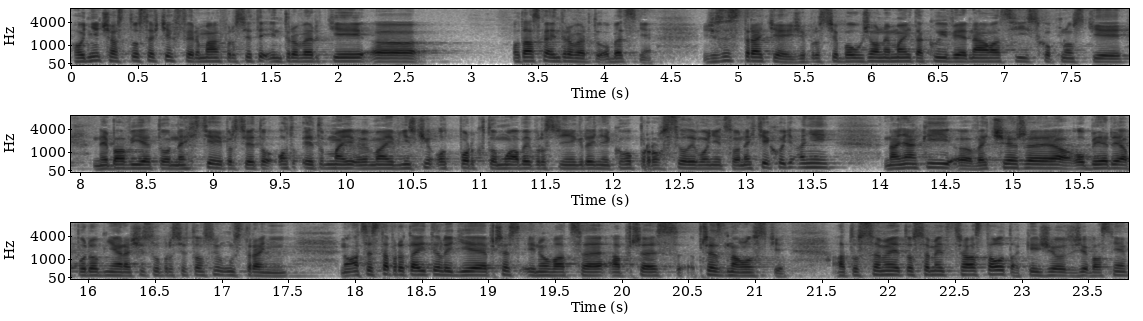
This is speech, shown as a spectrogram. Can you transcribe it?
hodně často se v těch firmách prostě ty introverti uh, Otázka introvertu obecně. Že se ztratí, že prostě bohužel nemají takové vyjednávací schopnosti, nebaví je to, nechtějí, prostě je to, je to mají, mají vnitřní odpor k tomu, aby prostě někde někoho prosili o něco. Nechtějí chodit ani na nějaký eh, večeře a obědy a podobně, radši jsou prostě v tom svém ústraní. No a cesta pro tady ty lidi je přes inovace a přes, přes znalosti. A to se mi, to se mi třeba stalo taky, že, že vlastně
